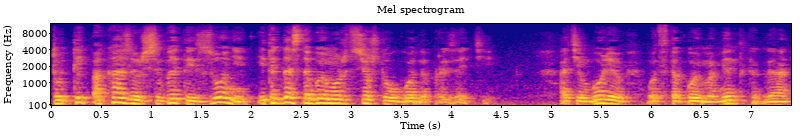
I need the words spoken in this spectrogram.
то ты оказываешься в этой зоне, и тогда с тобой может все что угодно произойти. А тем более вот в такой момент, когда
